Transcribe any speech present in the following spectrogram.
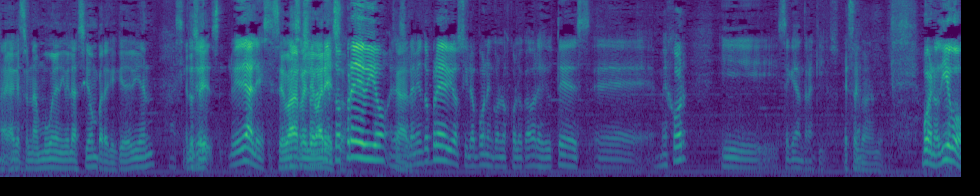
hay que hacer una muy buena nivelación para que quede bien entonces, lo, ideal es se va a relevar eso. Previo, el asesoramiento previo, si lo ponen con los colocadores de ustedes, eh, mejor y se quedan tranquilos. Exactamente. Bueno, Diego,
